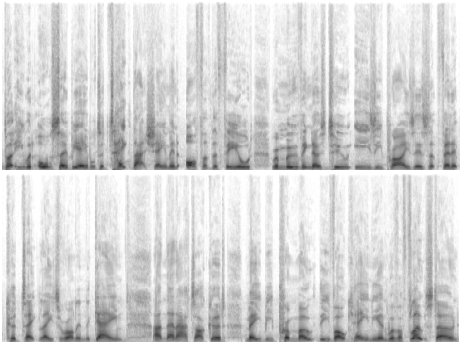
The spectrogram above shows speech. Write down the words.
but he would also be able to take that Shaymin off of the field, removing those two easy prizes that Philip could take later on in the game, and then Attar could maybe promote the Volcanion with a float stone.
